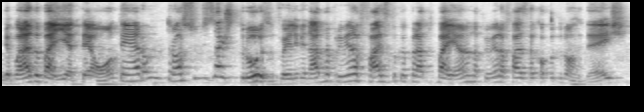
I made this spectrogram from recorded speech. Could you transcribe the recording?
temporada do Bahia até ontem era um troço desastroso. Foi eliminado na primeira fase do Campeonato Baiano, na primeira fase da Copa do Nordeste.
